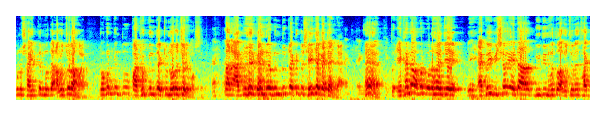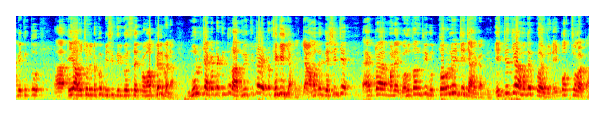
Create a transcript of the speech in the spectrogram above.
কোনো সাহিত্যের মধ্যে আলোচনা হয় তখন কিন্তু পাঠক কিন্তু একটু নড়েচড়ে বসে। তার আগ্রহের কেন্দ্রবিন্দুটা কিন্তু সেই জায়গাটায় যায়। হ্যাঁ তো এখানেও আমার মনে হয় যে একই বিষয়ে এটা দুই দিন হয়তো আলোচনায় থাকবে কিন্তু এই আলোচনাটা খুব বেশি দীর্ঘস্থায়ী প্রভাব ফেলবে না। মূল জায়গাটা কিন্তু রাজনীতিটা এটা থেকেই যাবে। যে আমাদের দেশে যে একটা মানে গণতান্ত্রিক উত্তরণের যে জায়গাটি, এটা যে আমাদের প্রয়োজন, এই পথ চলাটা।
